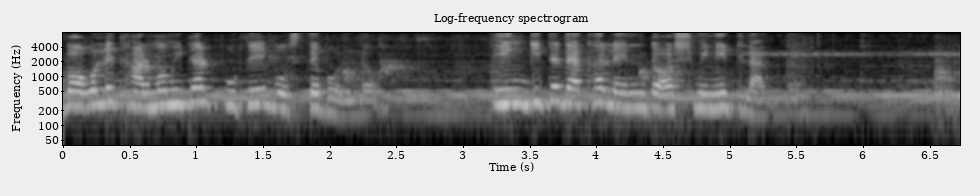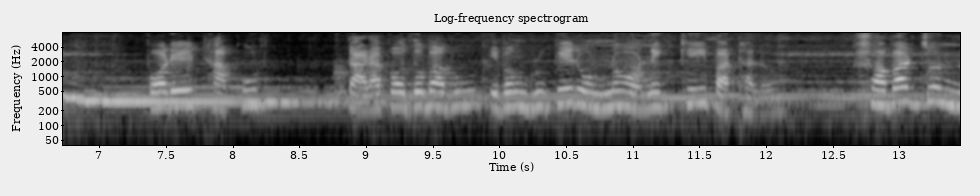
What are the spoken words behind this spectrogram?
বগলে থার্মোমিটার পুঁতে বসতে বলল, ইঙ্গিতে দেখালেন দশ মিনিট লাগবে। পরে ঠাকুর, তারাপদবাবু এবং গ্রুপের অন্য অনেককেই পাঠালো। সবার জন্য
